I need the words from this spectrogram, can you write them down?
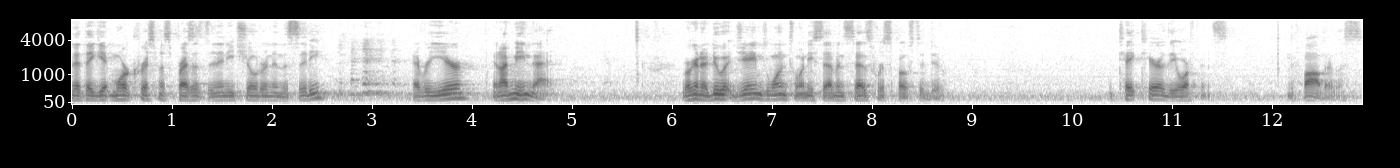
that they get more Christmas presents than any children in the city every year. And I mean that. We're going to do what James 127 says we're supposed to do. Take care of the orphans, the fatherless,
